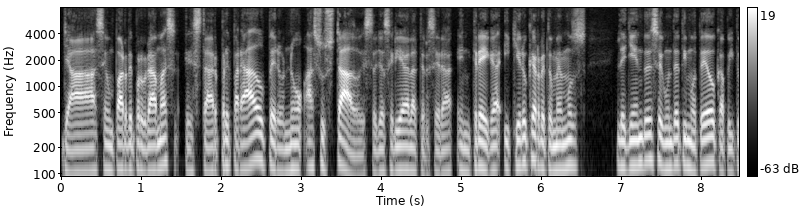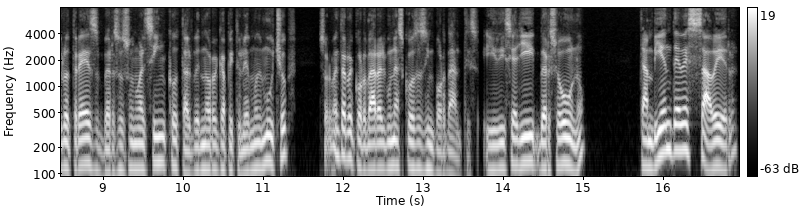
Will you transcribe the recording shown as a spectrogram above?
ya hace un par de programas, estar preparado pero no asustado. Esta ya sería la tercera entrega y quiero que retomemos leyendo en 2 Timoteo capítulo 3 versos 1 al 5, tal vez no recapitulemos mucho, solamente recordar algunas cosas importantes. Y dice allí, verso 1, también debes saber,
